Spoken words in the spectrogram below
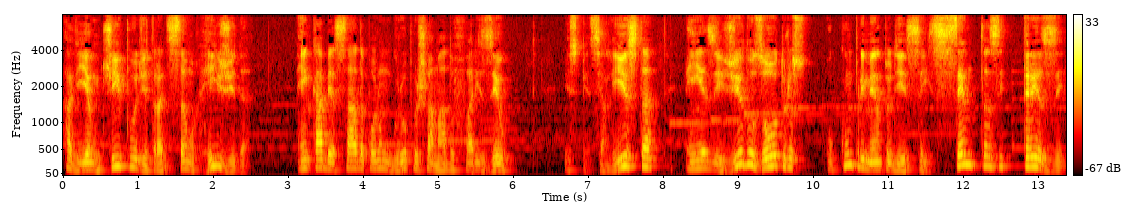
Havia um tipo de tradição rígida, encabeçada por um grupo chamado fariseu, especialista em exigir dos outros o cumprimento de 613,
